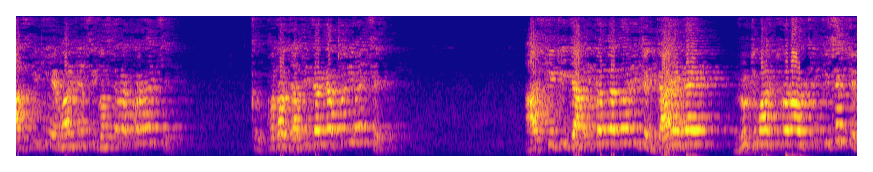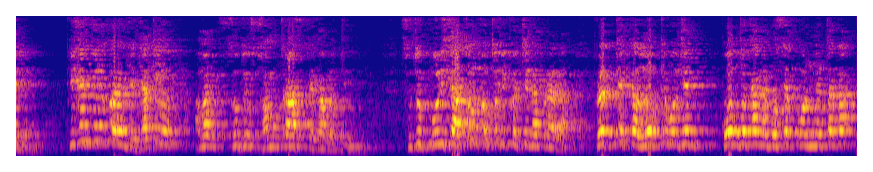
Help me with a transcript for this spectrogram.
আজকে কি এমার্জেন্সি ঘোষণা করা হয়েছে? কোথাও জাতি দাঙ্গা তৈরি হয়েছে? আজকে কি জাতি তৈরি হয়েছে? গায়ে গায়ে রুট মার্চ করা হচ্ছে কিসের জন্য? কিসের জন্য করা হচ্ছে? জাতীয় আমার শুধু সন্ত্রাস দেখাবার জন্য। শুধু পুলিশ আতঙ্ক তৈরি করছেন আপনারা। প্রত্যেকটা লোককে বলছেন, কোন দোকানে বসে কোন নেতাটা,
